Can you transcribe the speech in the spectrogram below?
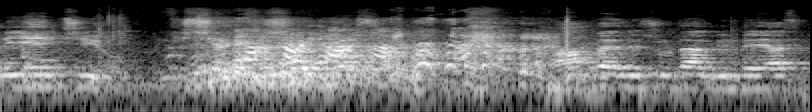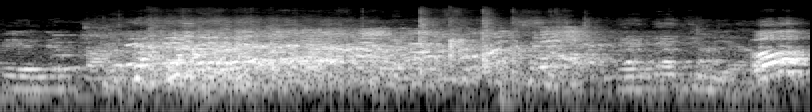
saniyeci yok. Nişe nişe Hanımefendi şuradan bir beyaz peynir bana. ne dedim ya? Hop!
